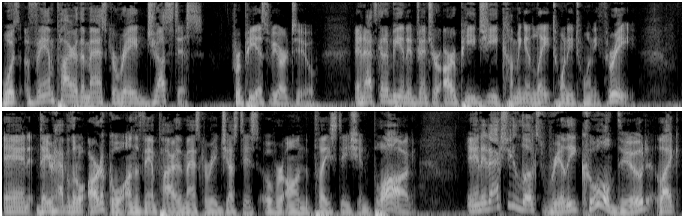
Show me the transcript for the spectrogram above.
was Vampire the Masquerade Justice for PSVR 2 and that's going to be an adventure RPG coming in late 2023. And they have a little article on the Vampire the Masquerade Justice over on the PlayStation blog. And it actually looks really cool, dude. Like,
